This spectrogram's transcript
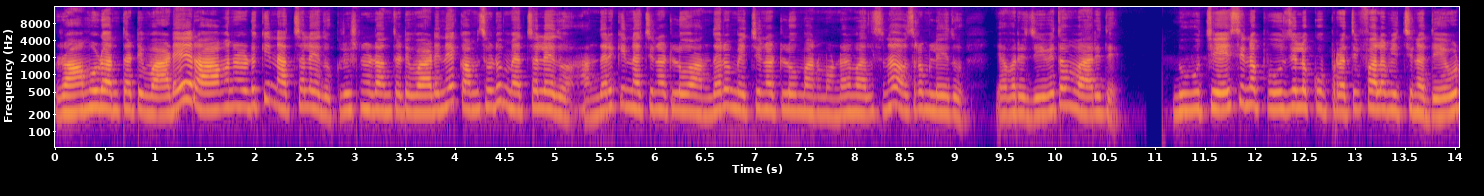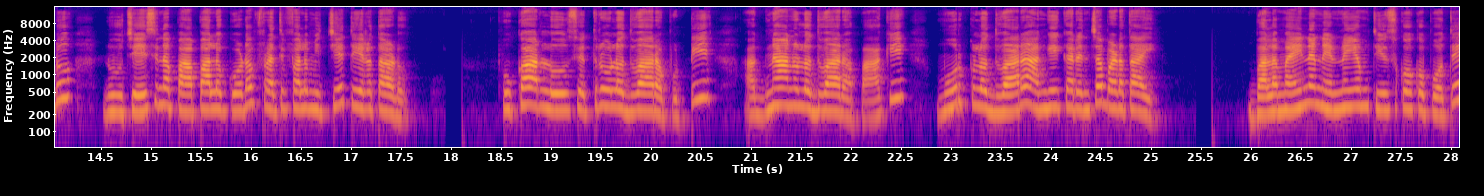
రాముడు అంతటి వాడే రావణుడికి నచ్చలేదు. కృష్ణుడు అంతటి వాడినే కంసుడు మెచ్చలేదు. అందరికీ నచ్చినట్లు అందరూ మెచ్చినట్లు మనం ఉండవలసిన అవసరం లేదు. ఎవరి జీవితం వారిదే. నువ్వు చేసిన పూజలకు ప్రతిఫలం ఇచ్చిన దేవుడు నువ్వు చేసిన పాపాలకు కూడా ప్రతిఫలం ఇచ్చే తీరతాడు. పుకార్లు శత్రువుల ద్వారా పుట్టి అజ్ఞానుల ద్వారా పాకి మూర్ఖుల ద్వారా అంగీకరించబడతాయి. బలమైన నిర్ణయం తీసుకోకపోతే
